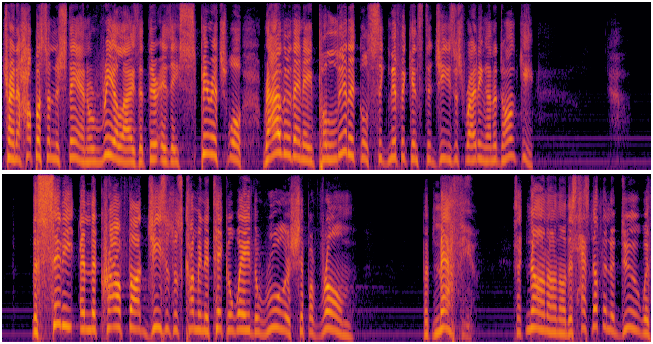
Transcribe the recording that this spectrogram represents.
trying to help us understand or realize that there is a spiritual rather than a political significance to Jesus riding on a donkey. The city and the crowd thought Jesus was coming to take away the rulership of Rome. But Matthew, it's like, no, no, no, this has nothing to do with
